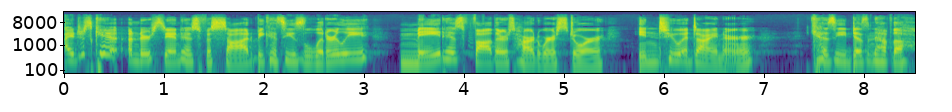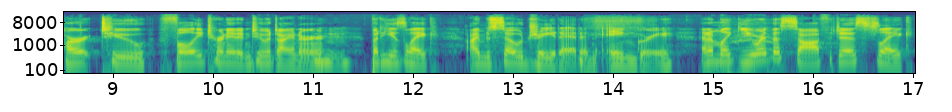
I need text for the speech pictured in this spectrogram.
I just can't understand his facade because he's literally made his father's hardware store into a diner because he doesn't have the heart to fully turn it into a diner. Mm-hmm. But he's like, I'm so jaded and angry. And I'm like, you are the softest, like,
